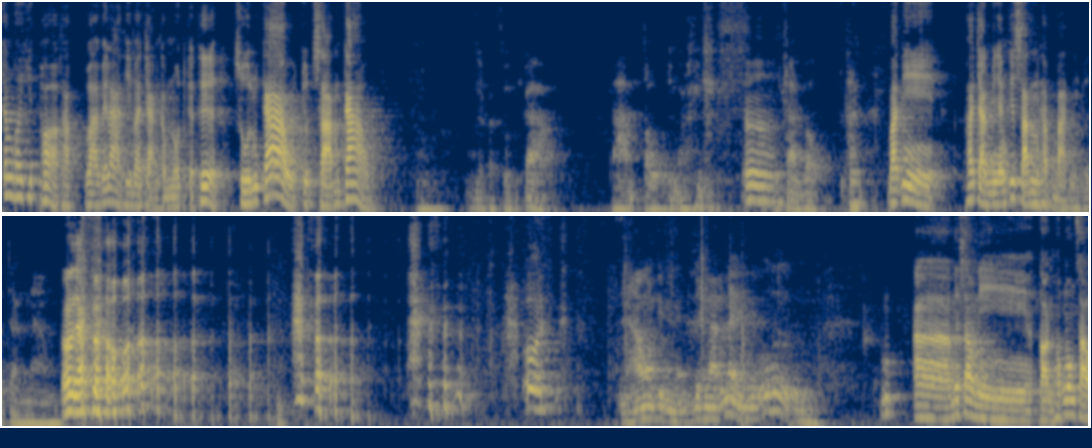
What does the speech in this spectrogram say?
จังค่อยคิดพ่อครับ ว่าเวลาที่พระอาจารย์กำหนดก็คือ 09.39 แล้วก็ศูนย์เก้าตามโตจังหวะเออขาดเบาขาดบาดนี้พระอาจารย์เป็นหยังคือสันครับบาดนี้ พระจันทร์หนาวเอาอาจารย์เปล่าโอ้ยหนาวที่มันเนี่ยเด็กขนาดนั้นเลยโอ้ยอ่าเมื่อเช้านี้ตอน6โมงเช้า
